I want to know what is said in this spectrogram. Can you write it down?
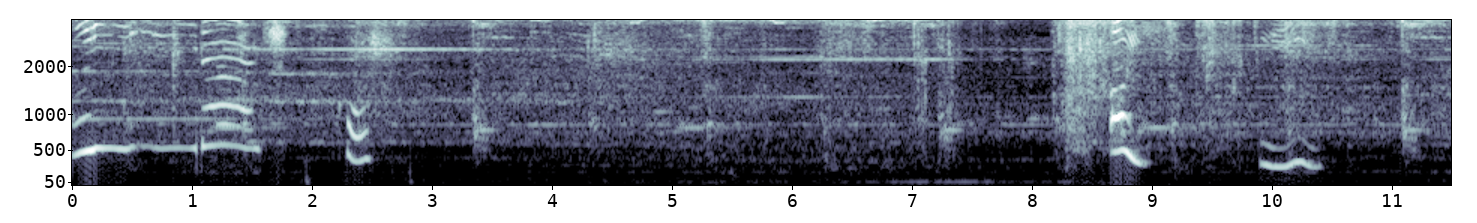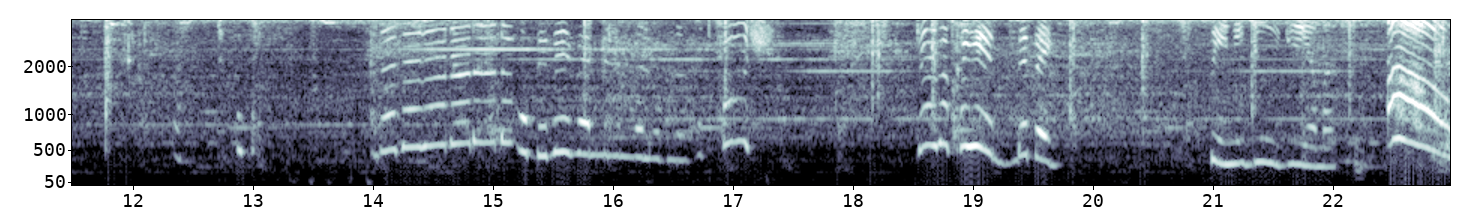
İğrenç. Koş. Ay. Uy. Beni durdurayamazsın. Aa!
